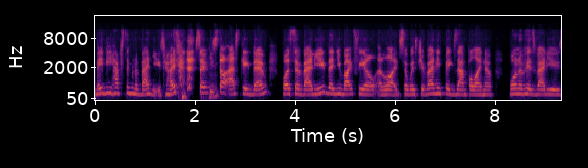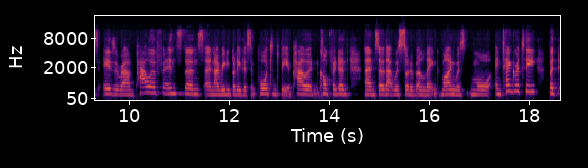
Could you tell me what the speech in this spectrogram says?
maybe have similar values, right? so if you mm-hmm. start asking them what's their value, then you might feel aligned. So with Giovanni, for example, I know one of his values is around power, for instance. And I really believe it's important to be empowered and confident. And so that was sort of a link. Mine was more integrity, but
